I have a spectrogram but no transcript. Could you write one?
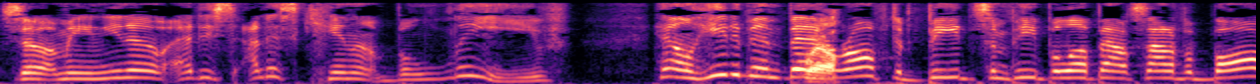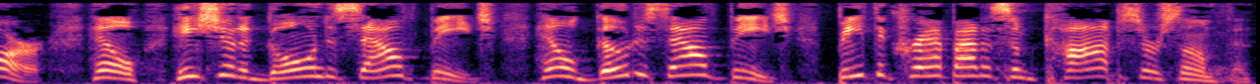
So I mean, you know, I just I just cannot believe. Hell, he'd have been better Well- off to beat some people up outside of a bar. Hell, he should have gone to South Beach. Hell, go to South Beach, beat the crap out of some cops or something.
